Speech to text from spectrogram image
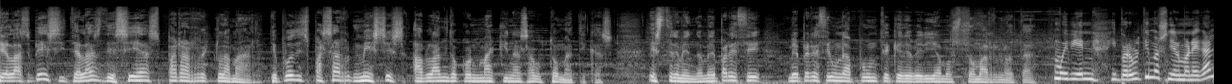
te las ves y te las deseas para reclamar. Te puedes pasar meses hablando con máquinas automáticas. Es tremendo, me parece, me parece un apunte que deberíamos tomar nota. Muy bien. Y por último, señor Monegal.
